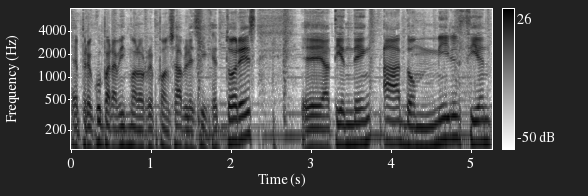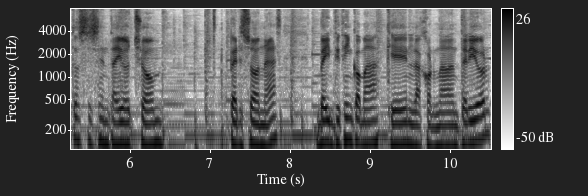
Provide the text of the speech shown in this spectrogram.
eh, preocupa ahora mismo a los responsables y gestores, eh, atienden a 2.168 personas, 25 más que en la jornada anterior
